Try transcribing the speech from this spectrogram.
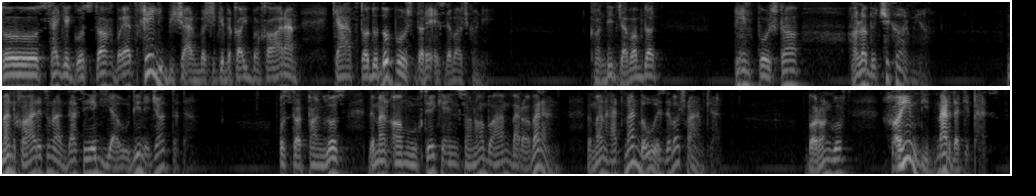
تو سگ گستاخ باید خیلی بیشرم باشی که بخوای با خواهرم که هفتاد و دو پشت داره ازدواج کنی. کاندید جواب داد این پشتا حالا به چه کار میان؟ من خواهرتون رو از دست یک یهودی نجات دادم. استاد پانگلوس به من آموخته که انسانها با هم برابرند و من حتما با او ازدواج خواهم کرد. بارون گفت خواهیم دید مردک پست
